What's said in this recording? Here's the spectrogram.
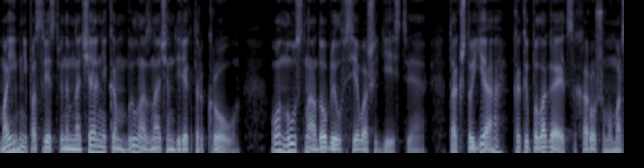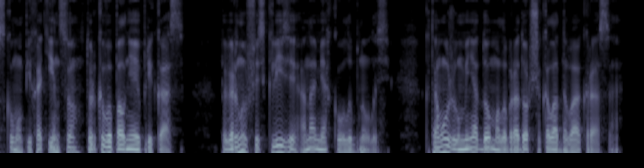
Моим непосредственным начальником был назначен директор Кроу. Он устно одобрил все ваши действия. Так что я, как и полагается хорошему морскому пехотинцу, только выполняю приказ». Повернувшись к Лизе, она мягко улыбнулась. «К тому же у меня дома лабрадор шоколадного окраса.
